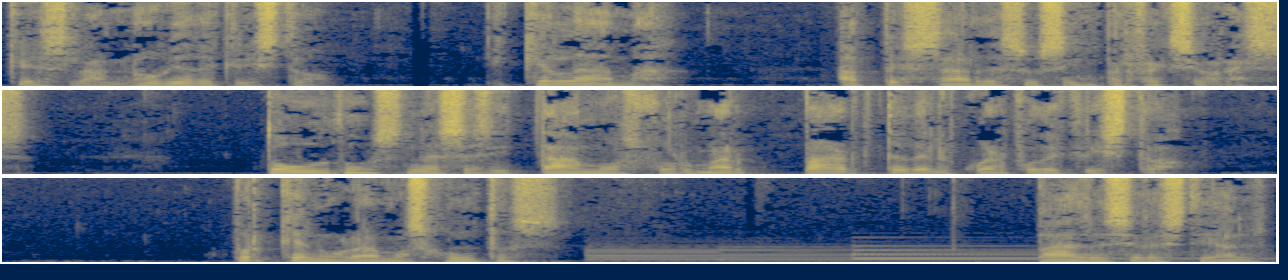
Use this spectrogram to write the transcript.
que es la novia de Cristo y que la ama a pesar de sus imperfecciones. Todos necesitamos formar parte del cuerpo de Cristo. ¿Por qué no oramos juntos? Padre Celestial,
